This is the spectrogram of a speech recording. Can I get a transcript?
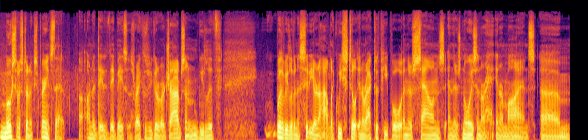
most of us don't experience that uh, on a day to day basis, right? Because we go to our jobs and we live, whether we live in a city or not, like, we still interact with people, and there's sounds and there's noise in our, in our minds. Um,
